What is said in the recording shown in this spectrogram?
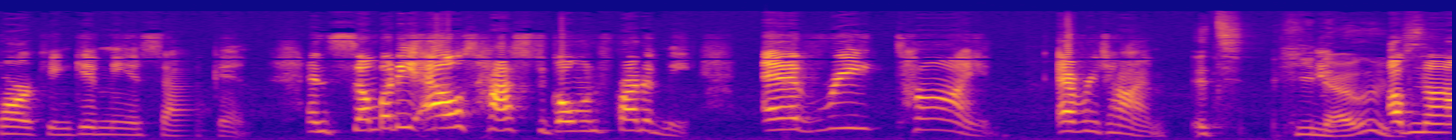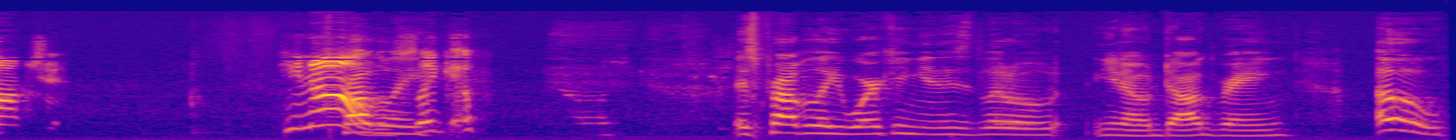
barking. Give me a second, and somebody else has to go in front of me every time. Every time, It's he knows. obnoxious. He knows, Probably. like uh, It's probably working in his little, you know, dog brain. Oh,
